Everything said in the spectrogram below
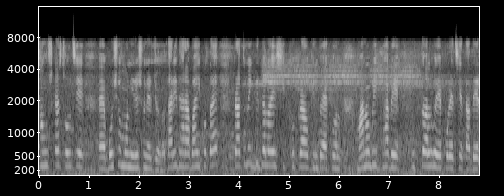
সংস্কার চলছে বৈষম্য নিরসনের জন্য। তারই ধারাবাহিকতায় প্রাথমিক বিদ্যালয়ের শিক্ষকরাও কিন্তু এখন মানবিকভাবে উত্তাল হয়ে পড়েছে তাদের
